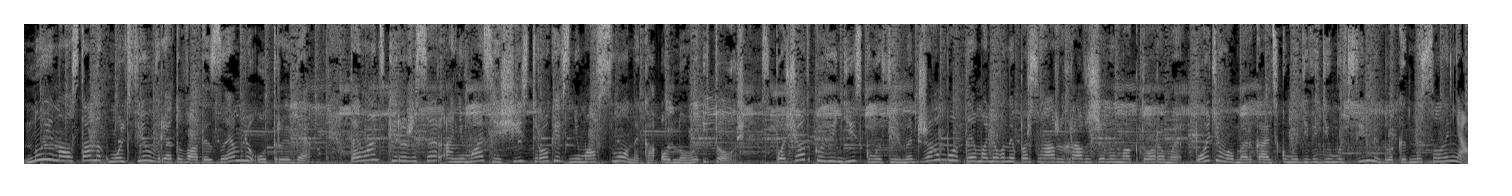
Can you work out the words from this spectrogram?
Ну і наостанок мультфільм Врятувати землю у 3D. Тайландський режисер анімації 6 років знімав слоника одного і того ж. Спочатку в індійському фільмі Джамбо, де мальований персонаж грав з живими акторами, потім в американському dvd мультфільмі Блакитне слоненя,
